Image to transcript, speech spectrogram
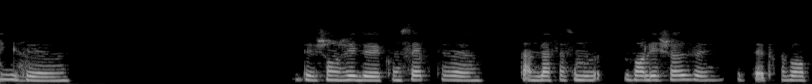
ou D'accord. de, de changer de concept, euh, enfin de la façon de voir les choses et, et peut-être avoir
